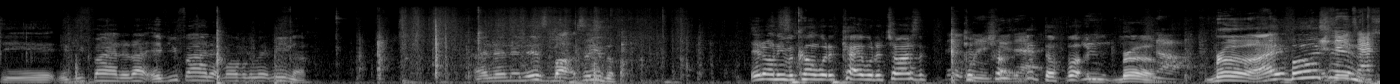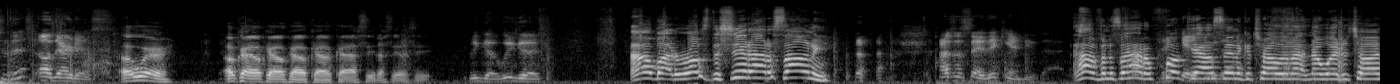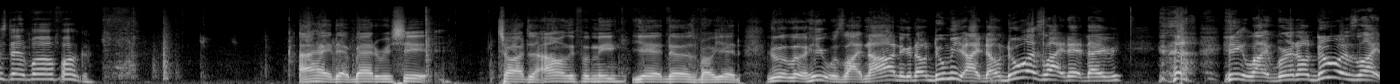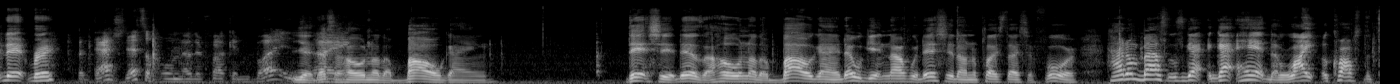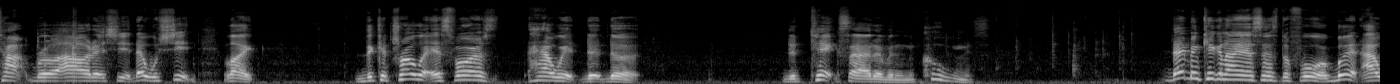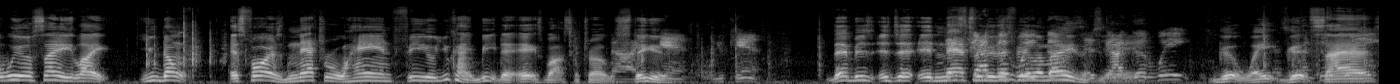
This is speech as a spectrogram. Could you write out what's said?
Shit, if you find it, out- if you find that motherfucker, let me know. And then in this box either. It don't even come with a cable to charge the They wouldn't do that. Get the fuck, You- bruh, Nah. bruh. I ain't Is it bullshitting. attached to this? Oh, there it is. Oh, where? Okay, okay, okay, okay, okay. I see it. I see it. I see it. We good. We good. I'm about to roast the shit out of Sony. I was gonna say they can't do that. I was gonna say, how the They fuck y'all send a controller not know where to charge that motherfucker? I hate that battery shit. Charging only for me. Yeah, it does, bro. Yeah. Look, look, he was like, nah, nigga, don't do me. Like, don't do us like that, Davey. he like, bro, don't do us like that, bro. But that's that's a whole nother fucking button. Yeah, that's a whole nother ball game. That shit, there's a whole nother ball game. They were getting off with that shit on the PlayStation 4. How them bastards got got had the light across the top, bro, all that shit. That was shit. Like the controller as far as how it the the the tech side of it and the coolness. They've been kicking our ass since the four, but I will say, like, you don't as far as natural hand feel, you can't beat that Xbox controller. Nah, Still, you can't. You can't. that bitch, it just it It's got naturally good just feel weight, though. amazing. It's Yeah. got good weight. good weight, It's good got size. weight.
